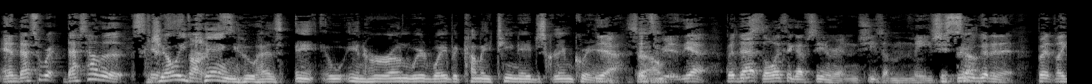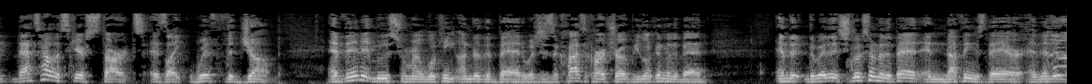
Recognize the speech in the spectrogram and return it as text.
And that's where that's how the Joey starts. King, who has, in in her own weird way, become a teenage scream queen. Yeah, so yeah, but That's that's the only thing I've seen her in, and she's amazing. She's so Yeah. good in it. But like that's how the scare starts is like with the jump. And then it moves from her looking under the bed, which is a classic horror trope. You look under the bed and the, the way that she looks under the bed and nothing's there and then Who in the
